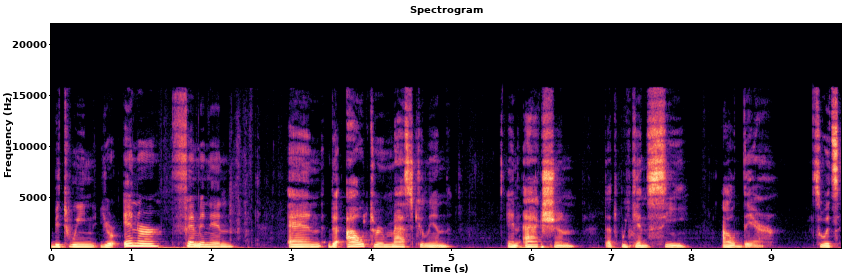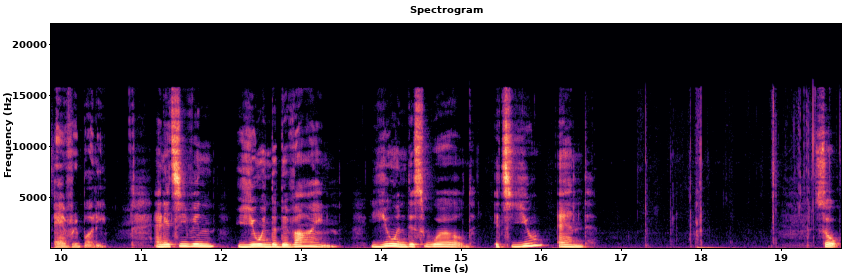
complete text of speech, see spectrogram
between your inner feminine and the outer masculine in action that we can see out there. So it's everybody. And it's even you in the divine, you in this world. It's you and. So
